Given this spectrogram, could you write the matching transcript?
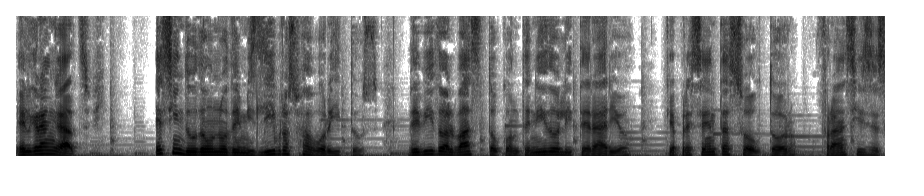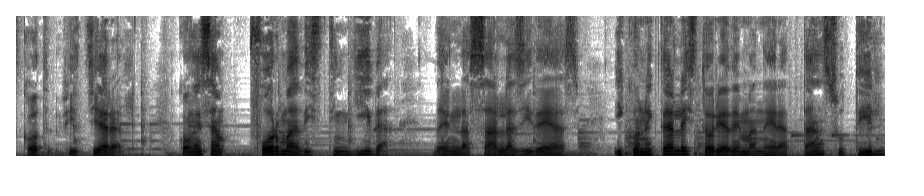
El Gran Gatsby es sin duda uno de mis libros favoritos debido al vasto contenido literario que presenta su autor Francis Scott Fitzgerald, con esa forma distinguida de enlazar las ideas y conectar la historia de manera tan sutil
